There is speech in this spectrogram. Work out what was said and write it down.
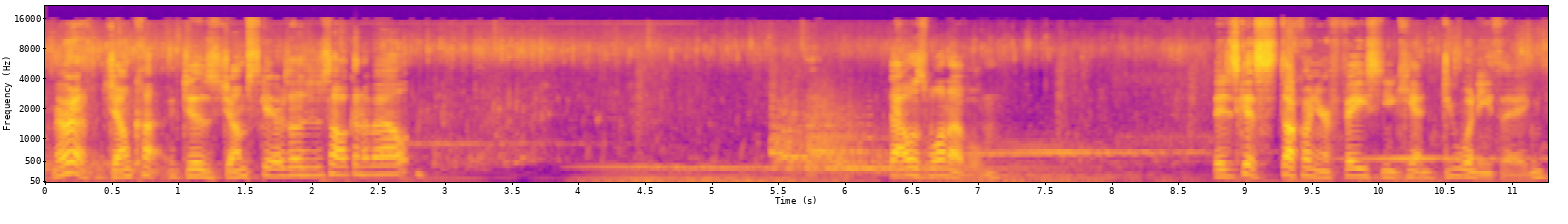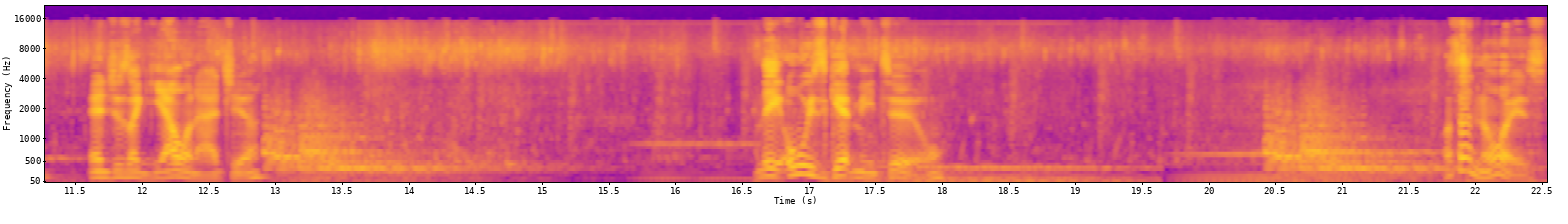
Remember that jump those jump scares I was just talking about? That was one of them. They just get stuck on your face and you can't do anything. And just like yelling at you. They always get me too. What's that noise?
